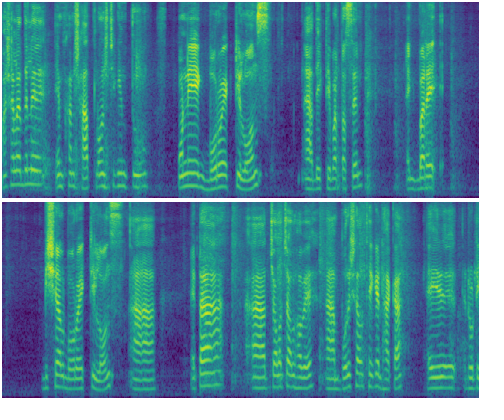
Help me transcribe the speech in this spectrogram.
মাসাল্লাহ দিলে এম খান সাত লঞ্চটি কিন্তু অনেক বড় একটি লঞ্চ। দেখতে পারতাছেন, একবারে বিশাল বড় একটি লঞ্চ। এটা চলাচল হবে বরিশাল থেকে ঢাকা। এই রুটে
